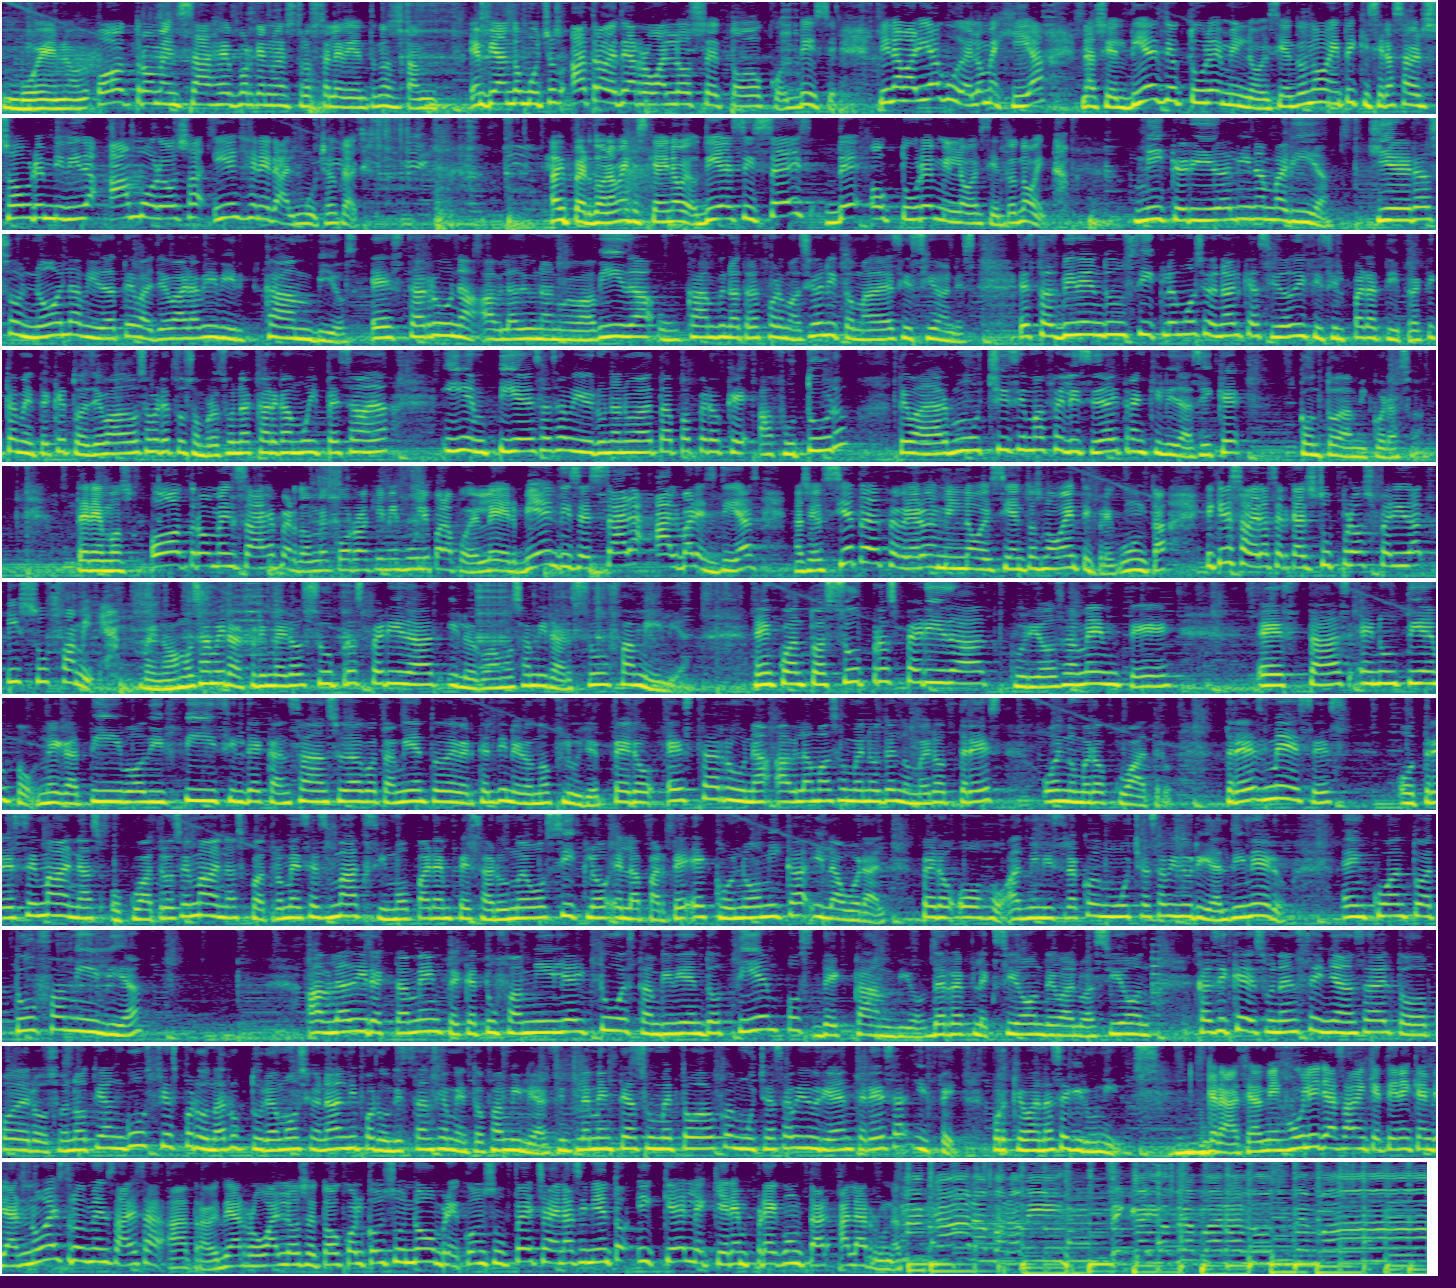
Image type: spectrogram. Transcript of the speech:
Bueno, otro mensaje porque nuestros televidentes nos están enviando muchos a través de arroba lo sé todo con. Dice, Lina María Gudelo Mejía nació el 10 de octubre de 1990 y quisiera saber sobre mi vida amorosa y en general. Muchas gracias. Ay, perdóname es que ahí no veo. 16 de octubre de 1990. Mi querida Lina María, quieras o no, la vida te va a llevar a vivir cambios. Esta runa habla de una nueva vida, un cambio, una transformación y toma de decisiones. Estás viviendo un ciclo emocional que ha sido difícil para ti, prácticamente que tú has llevado sobre tus hombros una carga muy pesada y empiezas a vivir una nueva etapa, pero que a futuro te va a dar muchísima felicidad y tranquilidad. Así que con toda mi corazón. Tenemos otro mensaje, perdón, me corro aquí mi Juli para poder leer bien. Dice Sara Álvarez Díaz, nació el 7 de febrero de 1990 y pregunta qué quiere saber acerca de su prosperidad y su familia. Bueno, vamos a mirar primero su prosperidad y luego vamos a mirar su familia. En cuanto a su prosperidad, curiosamente, estás en un tiempo negativo, difícil, de cansancio, de agotamiento, de ver que el dinero no fluye, pero esta runa habla más o menos del número 3 o el número 4. Tres meses o tres semanas o cuatro semanas, cuatro meses máximo para empezar un nuevo ciclo en la parte económica y laboral. Pero ojo, administra con mucha sabiduría el dinero. En cuanto a tu familia, habla directamente que tu familia y tú están viviendo tiempos de cambio, de reflexión, de evaluación. Casi que es una enseñanza del Todopoderoso. No te angusties por una ruptura emocional ni por un distanciamiento familiar. Simplemente asume todo con mucha sabiduría, entereza y fe, porque van a seguir unidos. Gracias, mi Juli. Ya saben que tienen que enviar nuestros mensajes a, a través de arroba lo sé todo col con su nombre, con su fecha de nacimiento y qué le quieren preguntar a las runas.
